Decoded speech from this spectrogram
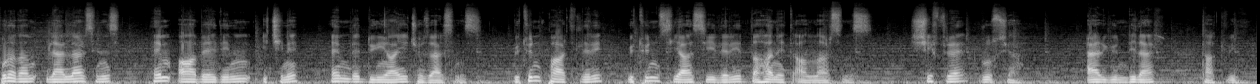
Buradan ilerlerseniz hem ABD'nin içini hem de dünyayı çözersiniz. Bütün partileri, bütün siyasileri daha net anlarsınız. Şifre Rusya. Ergün Diler Takvim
